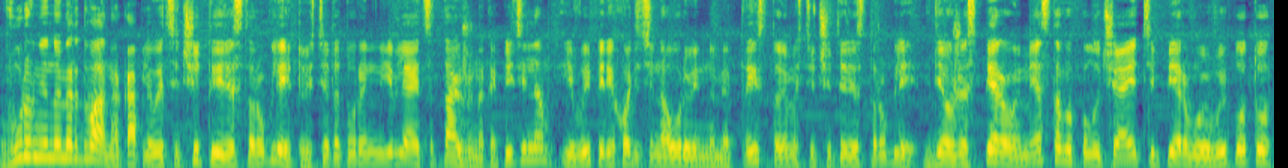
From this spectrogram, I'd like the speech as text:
В уровне номер два накапливается 400 рублей, то есть этот уровень является также накопительным и вы переходите на уровень номер три стоимостью 400 рублей, где уже с первого места вы получаете первую выплату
